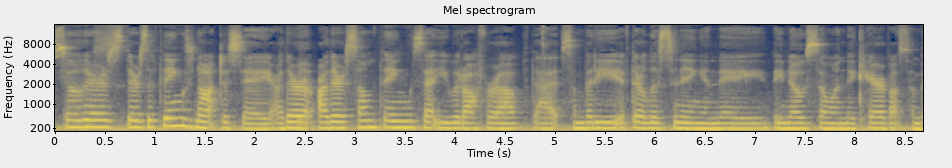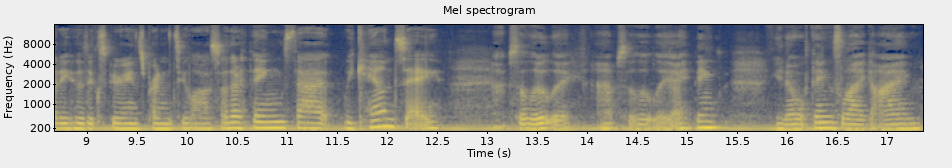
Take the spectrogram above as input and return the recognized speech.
so yes. there's there's the things not to say. Are there yeah. are there some things that you would offer up that somebody if they're listening and they they know someone they care about somebody who's experienced pregnancy loss, are there things that we can say? Absolutely. Absolutely. I think you know things like I'm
